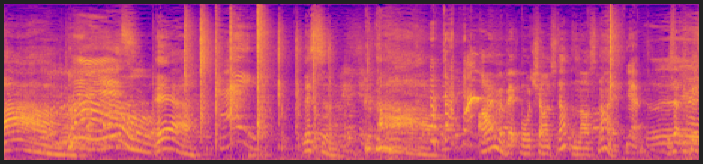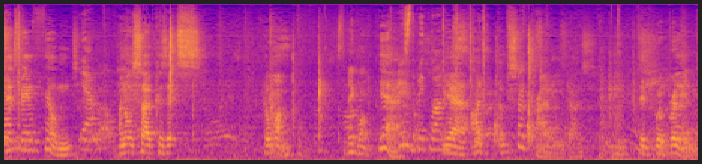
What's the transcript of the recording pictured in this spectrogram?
Ah. There he is. Yeah. Hey. Listen. Ah. I'm a bit more charged up than last night. Yeah. Is that because it's being filmed? Yeah. And also because it's the one. The big one. Yeah. It's the big one. Yeah. I, am so proud of you guys. Did, we're brilliant.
